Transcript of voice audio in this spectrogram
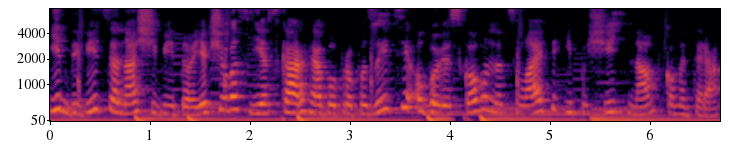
і дивіться наші відео. Якщо у вас є скарги або пропозиції, обов'язково надсилайте і пишіть нам в коментарях.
